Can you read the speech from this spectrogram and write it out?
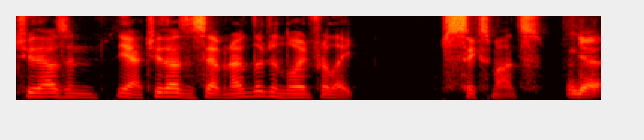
2000, yeah, 2007. I've lived in Lloyd for like six months. yeah.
